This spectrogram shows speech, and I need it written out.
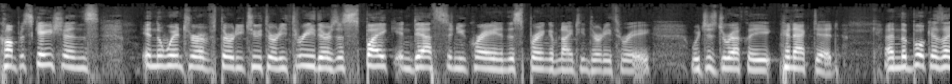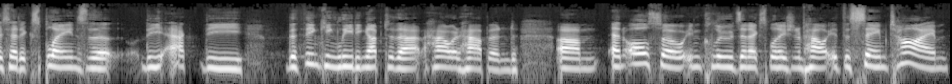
confiscations in the winter of 32 33, there's a spike in deaths in Ukraine in the spring of 1933, which is directly connected. And the book, as I said, explains the the act the the thinking leading up to that, how it happened, um, and also includes an explanation of how, at the same time,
